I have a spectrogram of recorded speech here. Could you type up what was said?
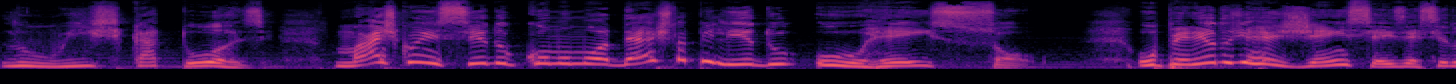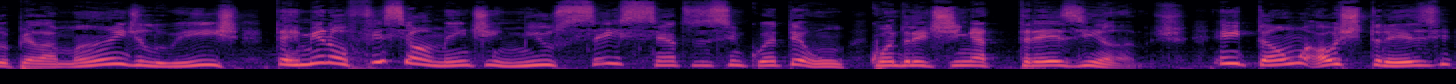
Luís XIV, mais conhecido como modesto apelido o Rei Sol. O período de regência exercido pela mãe de Luís termina oficialmente em 1651, quando ele tinha 13 anos. Então, aos 13,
